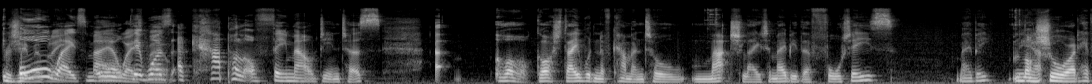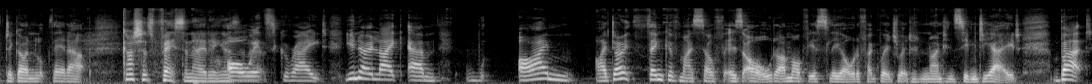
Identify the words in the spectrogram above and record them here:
Presumably. Always male. Always there was a couple of female dentists. Uh, oh gosh, they wouldn't have come until much later, maybe the forties. Maybe I'm not Yeah. sure. I'd have to go and look that up. Gosh, it's fascinating, isn't Oh, it? it's great. You know, like um, I'm. I don't think of myself as old. I'm obviously old if I graduated in 1978, but.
